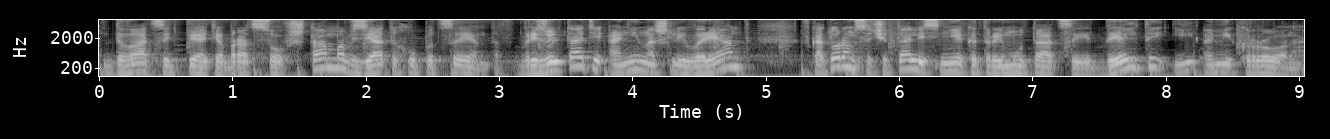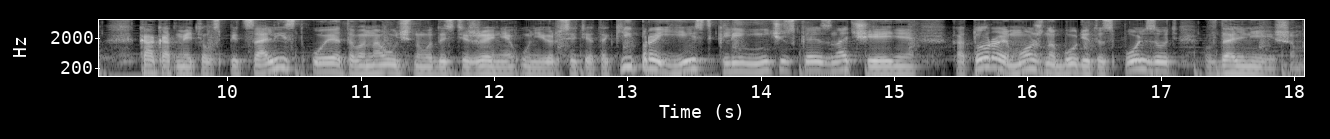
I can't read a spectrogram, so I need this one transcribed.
25 образцов штамма, взятых у пациентов. В результате они нашли вариант, в котором сочетались некоторые мутации дельты и омикрона. Как отметил специалист, у этого научного достижения Университета Кипра есть клиническое значение, которое можно будет использовать в дальнейшем.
